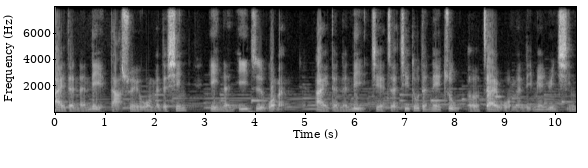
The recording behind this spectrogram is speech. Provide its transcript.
爱的能力打碎我们的心，亦能医治我们。爱的能力借着基督的内住而在我们里面运行，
